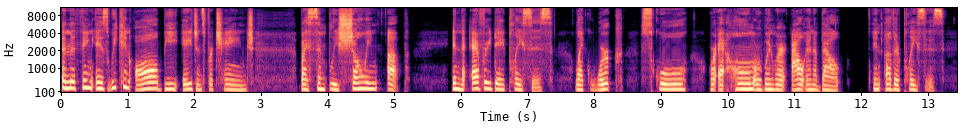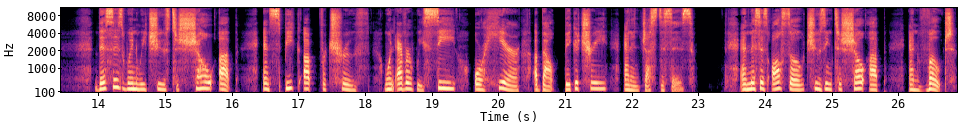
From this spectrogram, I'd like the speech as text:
And the thing is, we can all be agents for change by simply showing up in the everyday places like work, school, or at home, or when we're out and about in other places. This is when we choose to show up and speak up for truth whenever we see or hear about bigotry and injustices. And this is also choosing to show up and vote,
